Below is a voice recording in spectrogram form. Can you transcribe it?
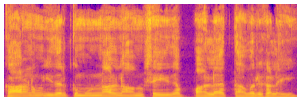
காரணம் இதற்கு முன்னால் நாம் செய்த பல தவறுகளை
